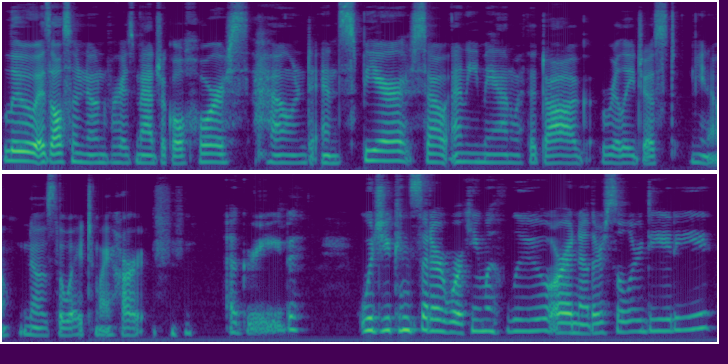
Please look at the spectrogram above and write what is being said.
Lugh is also known for his magical horse, hound, and spear, so any man with a dog really just, you know, knows the way to my heart. Agreed. Would you consider working with Lugh or another solar deity?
